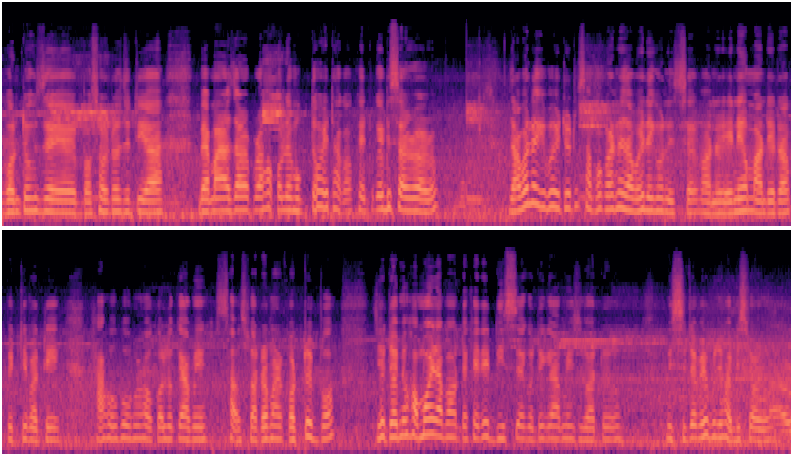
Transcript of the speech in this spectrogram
আগন্তুক যে বছৰটো যেতিয়া বেমাৰ আজাৰৰ পৰা সকলোৱে মুক্ত হৈ থাকক সেইটোকে বিচাৰোঁ আৰু। যাব লাগিব এইটোতো চাবৰ কাৰণে যাবই লাগিব নিশ্চয়। মানুহ এনেও মা দেউতাক পিতৃ মাতৃ শাহু শহুৰ সকলোকে আমি চোৱাটো আমাৰ কৰ্তব্য। যিহেতু আমি সময় নাপাওঁ তেখেতে দিছে গতিকে আমি যোৱাটো নিশ্চিতভাৱে বুলি ভাবিছোঁ আৰু।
